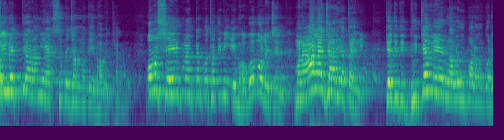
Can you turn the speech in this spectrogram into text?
ওই ব্যক্তি আর আমি একসাথে জান্নাতে এভাবে থাকব। অবশ্যই এরকম একটা কথা তিনি এভাবেও বলেছেন। মানে আলা জারিয়া তাই নেই কে যদি দুইটা মেয়ের লালন পালন করে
